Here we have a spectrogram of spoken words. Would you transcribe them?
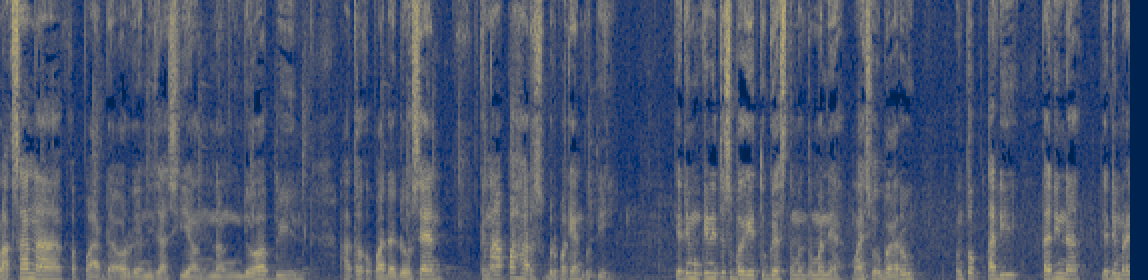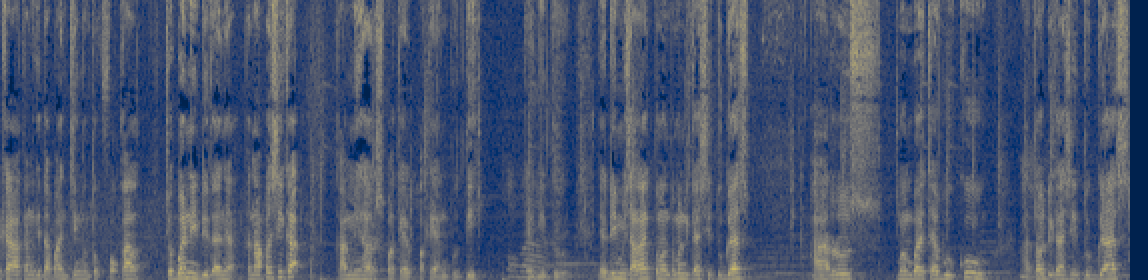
pelaksana, kepada organisasi yang menanggung jawabin atau kepada dosen, kenapa harus berpakaian putih. Jadi mungkin itu sebagai tugas teman-teman ya, mahasiswa baru untuk tadi tadi nah. Jadi mereka akan kita pancing untuk vokal. Coba nih ditanya, kenapa sih Kak kami harus pakai pakaian putih? Kayak gitu. Jadi misalnya teman-teman dikasih tugas harus membaca buku atau dikasih tugas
